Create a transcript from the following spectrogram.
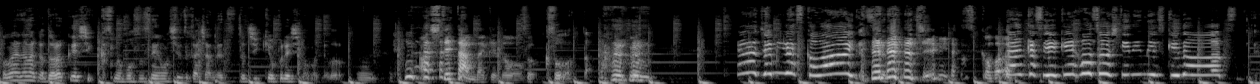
この間なんかドラクエ6のボス戦を静香ちゃんでずっと実況プレイしてたんだけど、あ、してたんだけど。そう、クソだった。あー、ジャミラス怖いジェミラスコは。なんか政見放送してるんですけどつって。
